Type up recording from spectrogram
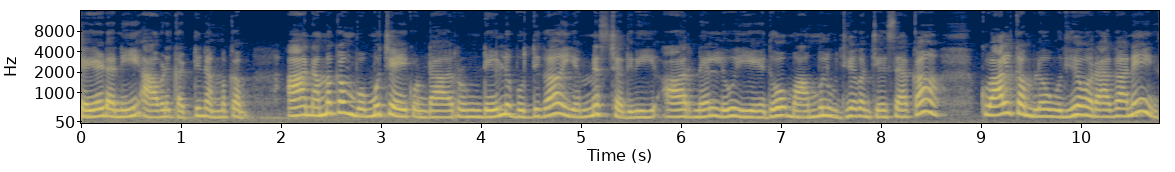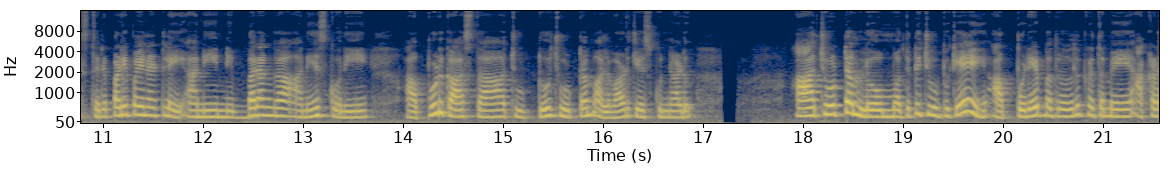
చేయడని ఆవిడ గట్టి నమ్మకం. ఆ నమ్మకం వమ్ము చేయకుండా రెండేళ్ళు బుద్ధిగా ఎంఎస్ చదివి ఆరు నెలలు ఏదో మామూలు ఉద్యోగం చేశాక క్వాల్కంలో ఉద్యోగం రాగానే స్థిరపడిపోయినట్లే అని నిబ్బరంగా అనేసుకొని అప్పుడు కాస్త చుట్టూ చూడటం అలవాటు చేసుకున్నాడు. ఆ చూడటంలో మొదటి చూపుకే అప్పుడే పది రోజుల క్రితమే అక్కడ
